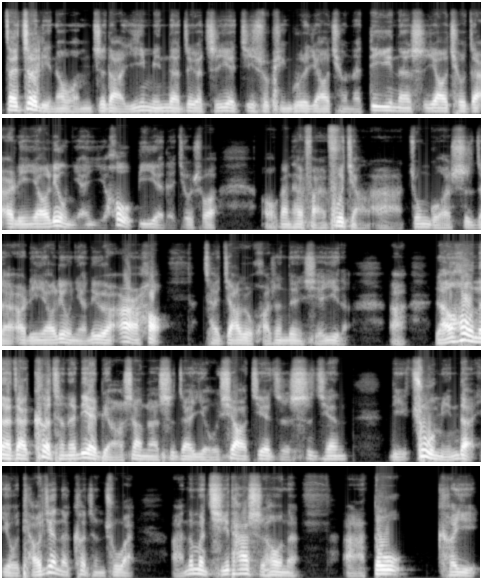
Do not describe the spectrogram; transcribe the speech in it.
在这里呢，我们知道移民的这个职业技术评估的要求呢，第一呢是要求在二零幺六年以后毕业的，就是说，我刚才反复讲了啊，中国是在二零幺六年六月二号才加入华盛顿协议的啊。然后呢，在课程的列表上呢，是在有效截止时间。里注明的有条件的课程除外啊，那么其他时候呢，啊都可以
